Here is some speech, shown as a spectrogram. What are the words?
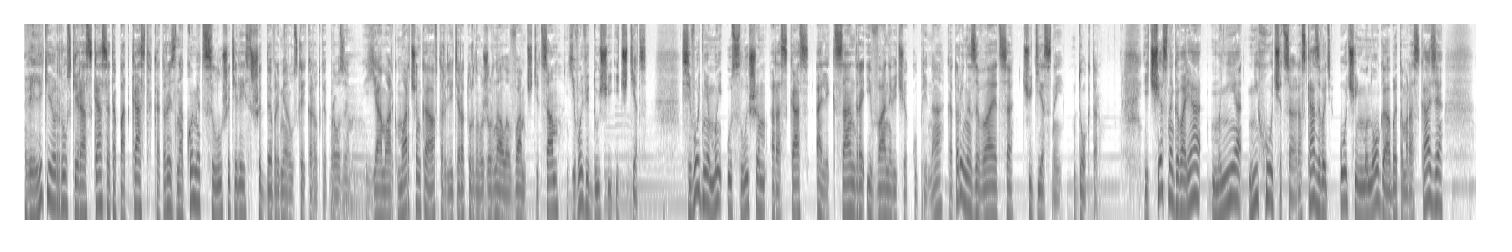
Великий русский рассказ – это подкаст, который знакомит слушателей с шедеврами русской короткой прозы. Я Марк Марченко, автор литературного журнала «Вам, чтецам», его ведущий и чтец. Сегодня мы услышим рассказ Александра Ивановича Куприна, который называется «Чудесный доктор». И, честно говоря, мне не хочется рассказывать очень много об этом рассказе,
